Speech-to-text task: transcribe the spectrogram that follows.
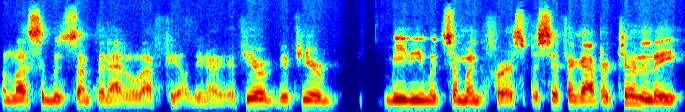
unless it was something out of left field. You know, if you're if you're meeting with someone for a specific opportunity,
